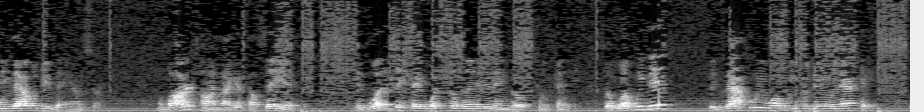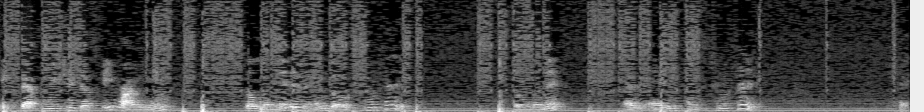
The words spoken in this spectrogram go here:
And that would be the answer a lot of times, I guess I'll say it, is what if they say, what's the limit of n goes to infinity? So what we did is exactly what we would do in that case, except we should just be writing the limit as n goes to infinity. The limit as n tends to infinity. Okay.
